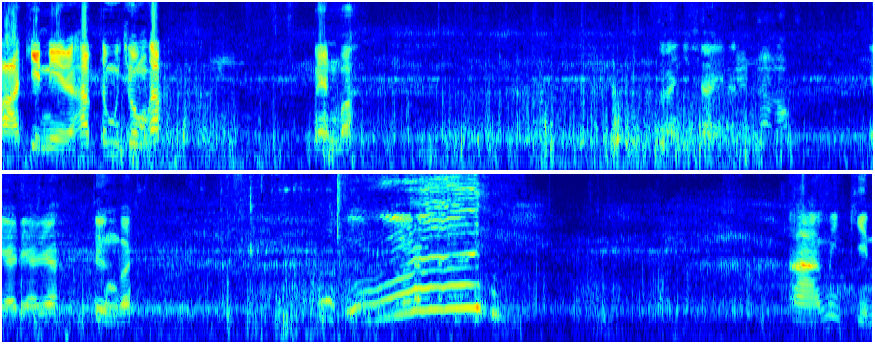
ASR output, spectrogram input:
ลากินนี่นะครับท่านผู้ชมครับแมนบ่น่าจะใช่นะเห็นแล้วเนาะเดี๋ยวเดี๋ยวเดี๋ยวตึงก่อนโอ้ยอ่าไม่กิน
